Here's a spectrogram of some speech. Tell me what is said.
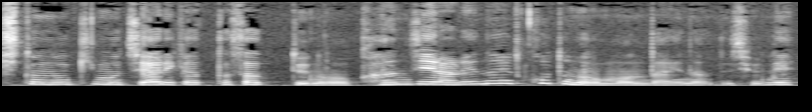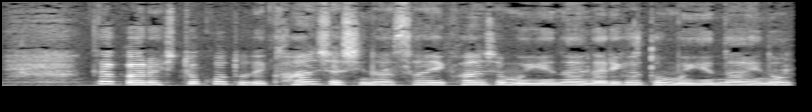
人の気持ちありがたさっていうのを感じられないことのが問題なんですよねだから一言で感謝しなさい感謝も言えないのありがとうも言えないのっ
